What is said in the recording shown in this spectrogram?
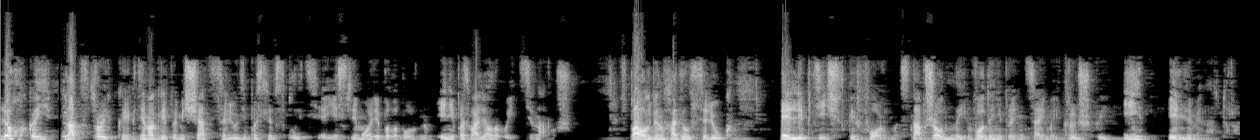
легкой надстройкой, где могли помещаться люди после всплытия, если море было бурным и не позволяло выйти наружу. В палубе находился люк эллиптической формы, снабженный водонепроницаемой крышкой и иллюминатором.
